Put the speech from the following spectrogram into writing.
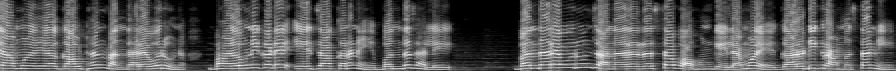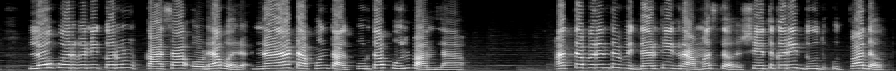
त्यामुळे या गावठण बंधाऱ्यावरून भाळवणीकडे ये जा करणे बंद झाले. बंधाऱ्यावरून जाणारा रस्ता वाहून गेल्यामुळे गारडी ग्रामस्थांनी लोकवर्गणी करून कासा ओढ्यावर नळा टाकून तात्पुरता पूल बांधला. आतापर्यंत विद्यार्थी ग्रामस्थ शेतकरी दूध उत्पादक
